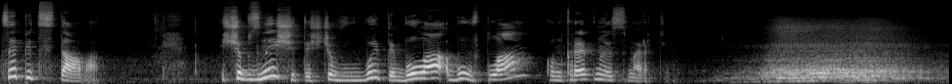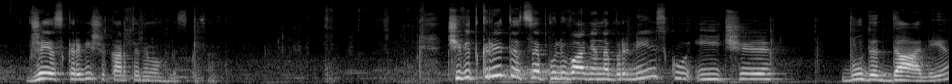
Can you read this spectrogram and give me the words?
Це підстава. Щоб знищити, щоб вбити, була, був план конкретної смерті. Вже яскравіше карти не могли сказати. Чи відкрите це полювання на Берлінську і чи буде далі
